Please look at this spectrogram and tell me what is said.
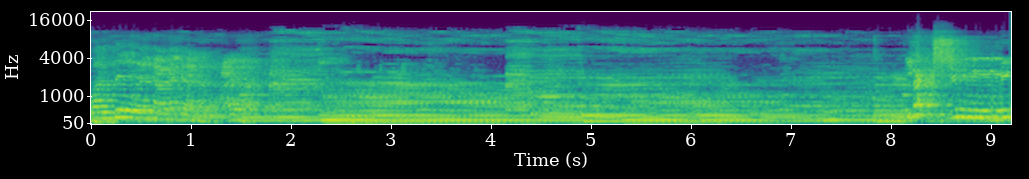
ಬರ್ದೇ ಇರೋಂಗೆ ಆಡೋಕ್ಕಾಗಲ್ಲ ಲಕ್ಷ್ಮೀ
